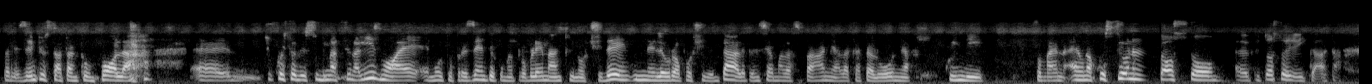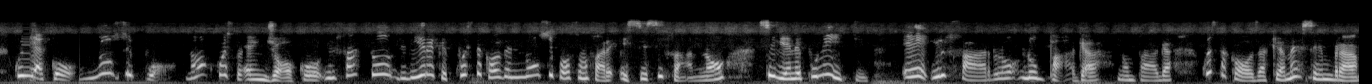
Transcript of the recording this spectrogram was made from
per esempio stato anche un po' la, eh, questo del subnazionalismo è, è, molto presente come problema anche Occidente, nell'Europa occidentale, pensiamo alla Spagna, alla Catalogna, quindi insomma è una questione piuttosto, eh, piuttosto delicata. Quindi ecco, non si può, no? questo è in gioco, il fatto di dire che queste cose non si possono fare e se si fanno si viene puniti e il farlo non paga, non paga. Questa cosa che a me sembra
